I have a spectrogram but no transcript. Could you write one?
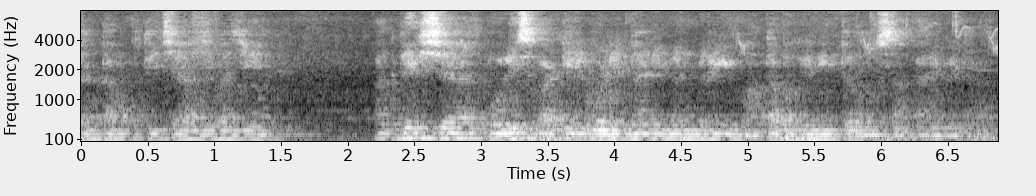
तंटामुक्तीचे आजी माजी अध्यक्ष पोलीस पाटील वडीलधारी मंडळी माता भगिनी तरुण सहकारी मित्र.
